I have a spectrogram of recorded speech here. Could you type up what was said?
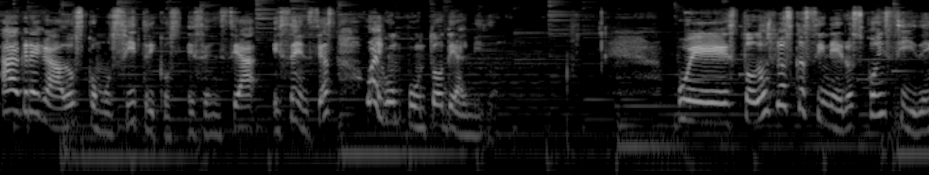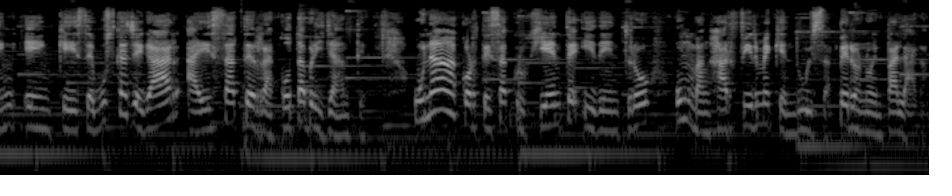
agregados como cítricos, esencia, esencias o algún punto de almidón. Pues todos los cocineros coinciden en que se busca llegar a esa terracota brillante, una corteza crujiente y dentro un manjar firme que endulza, pero no empalaga.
